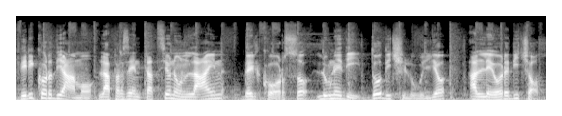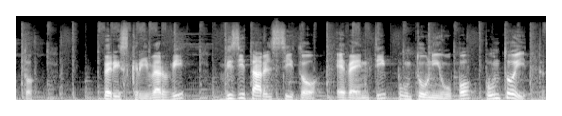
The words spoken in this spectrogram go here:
Vi ricordiamo la presentazione online del corso lunedì 12 luglio alle ore 18. Per iscrivervi visitare il sito eventi.uniupo.it.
